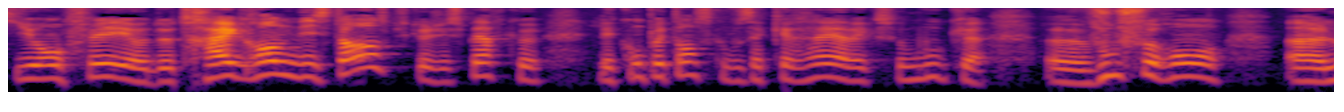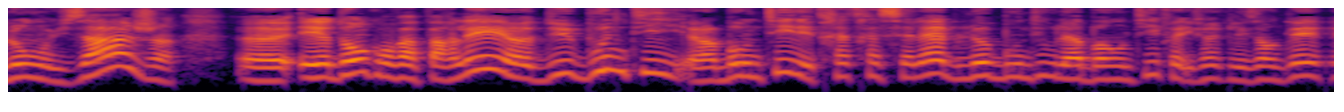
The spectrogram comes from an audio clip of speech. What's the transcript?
qui ont fait euh, de très grandes distances, puisque j'espère que les compétences que vous acquérerez avec ce MOOC euh, vous feront un long usage. Euh, et donc on va parler du Bounty. Alors Bounty, il est très très célèbre, le Bounty ou la Bounty, il faudrait que les Anglais,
